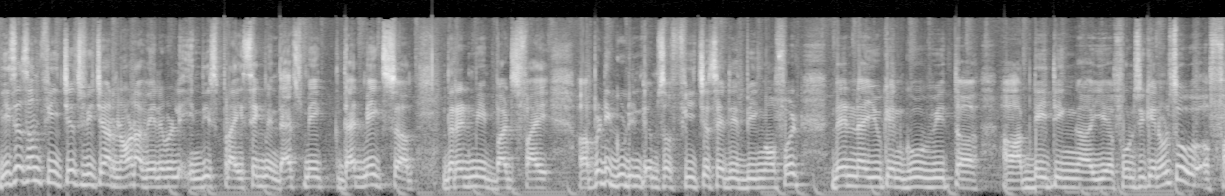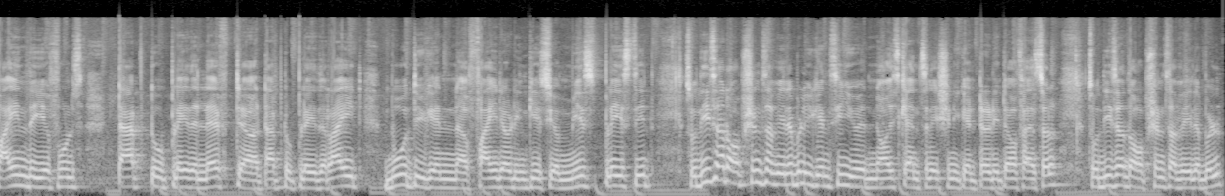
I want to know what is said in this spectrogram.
These are some features which are not available in this price segment. That's make that makes uh, the redmi buds 5 uh, pretty good in terms of features that is being offered. Then you can go with updating earphones. You can also find the earphones tap to play the left uh, tap to play the right. Both you can uh, find out in case you have misplaced it. So these are options available. You can see your noise cancellation. You can turn it off as well. So these are the options available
